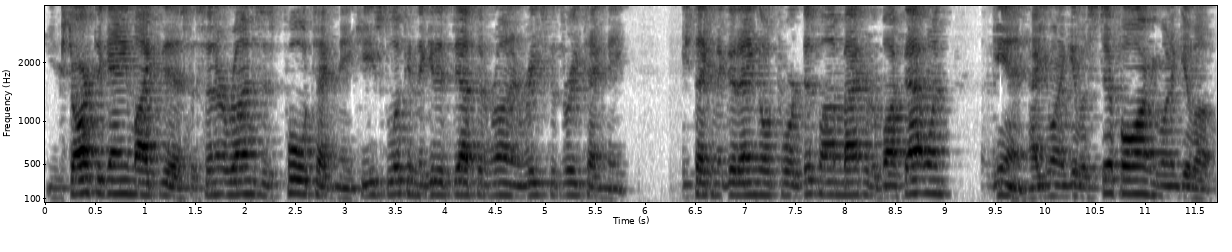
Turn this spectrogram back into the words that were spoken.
You start the game like this. The center runs his pull technique. He's looking to get his depth and run and reach the three technique. He's taking a good angle toward this linebacker to block that one. Again, how you want to give a stiff arm, you want to give a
